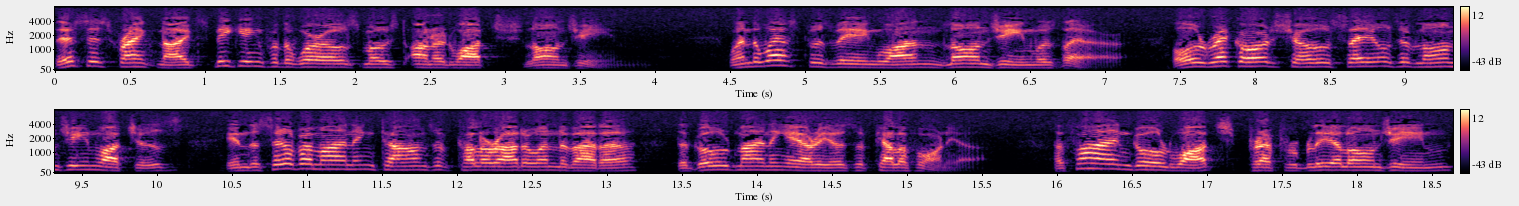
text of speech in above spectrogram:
This is Frank Knight speaking for the world's most honored watch, Longines. When the West was being won, Longines was there. Old records show sales of Longines watches in the silver mining towns of Colorado and Nevada, the gold mining areas of California. A fine gold watch, preferably a Longines,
